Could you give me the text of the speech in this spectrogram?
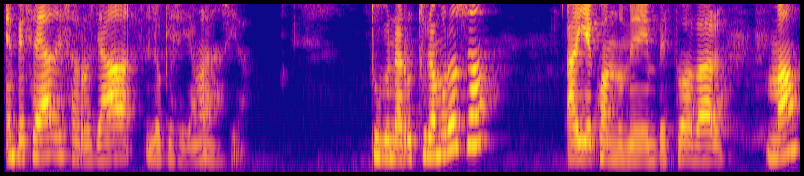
empecé a desarrollar lo que se llama la ansiedad. Tuve una ruptura amorosa, ahí es cuando me empezó a dar más.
